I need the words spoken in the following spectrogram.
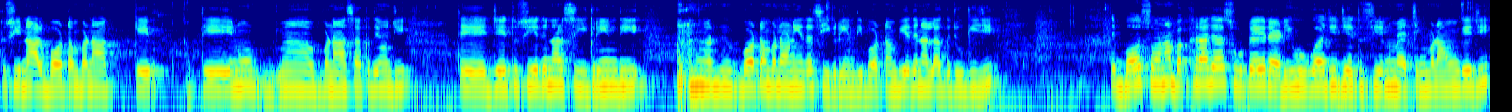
ਤੁਸੀਂ ਨਾਲ ਬਾਟਮ ਬਣਾ ਕੇ ਤੇ ਇਹਨੂੰ ਬਣਾ ਸਕਦੇ ਹੋ ਜੀ। ਅਤੇ ਜੇ ਤੁਸੀਂ ਇਹਦੇ ਨਾਲ ਸੀ ਗ੍ਰੀਨ ਦੀ ਬੋਟਮ ਬਣਾਉਣੀ ਹੈ ਤਾਂ ਸੀ ਗ੍ਰੀਨ ਦੀ ਬੋਟਮ ਵੀ ਇਹਦੇ ਨਾਲ ਲੱਗ ਜੂਗੀ ਜੀ। ਤੇ ਬਹੁਤ ਸੋਹਣਾ ਵੱਖਰਾ ਜਿਹਾ ਸੂਟ ਇਹ ਰੈਡੀ ਹੋਊਗਾ ਜੀ, ਜੇ ਤੁਸੀਂ ਇਹਨੂੰ ਮੈਚਿੰਗ ਬਣਾਉਂਗੇ ਜੀ।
